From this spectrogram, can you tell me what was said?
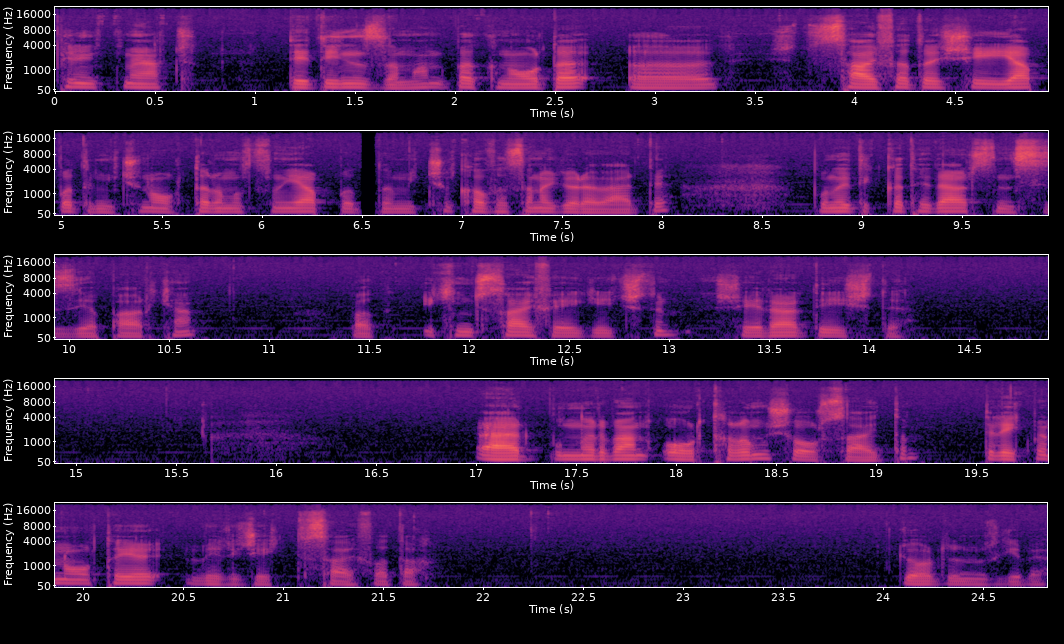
Print merge dediğiniz zaman bakın orada e, sayfada şeyi yapmadığım için ortalamasını yapmadığım için kafasına göre verdi. Buna dikkat edersiniz siz yaparken. Bak ikinci sayfaya geçtim. Şeyler değişti. Eğer bunları ben ortalamış olsaydım direkt ben ortaya verecekti sayfada. Gördüğünüz gibi.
